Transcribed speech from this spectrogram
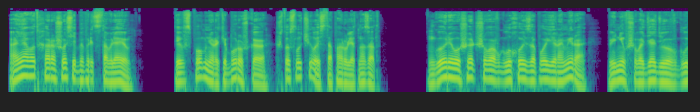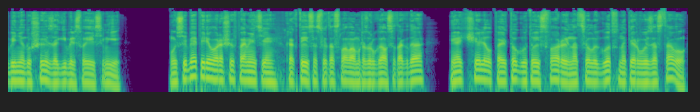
А я вот хорошо себе представляю. Ты вспомни, Ратиборушка, что случилось-то пару лет назад. Горе ушедшего в глухой запой Яромира, винившего дядю в глубине души за гибель своей семьи. У себя перевороши в памяти, как ты со Святославом разругался тогда и отчалил по итогу той свары на целый год на первую заставу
